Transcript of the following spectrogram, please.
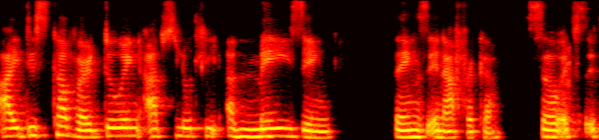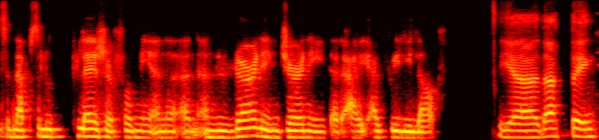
I discovered doing absolutely amazing things in Africa. So it's it's an absolute pleasure for me and a, and, learning journey that I, I really love. Yeah, that thing.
